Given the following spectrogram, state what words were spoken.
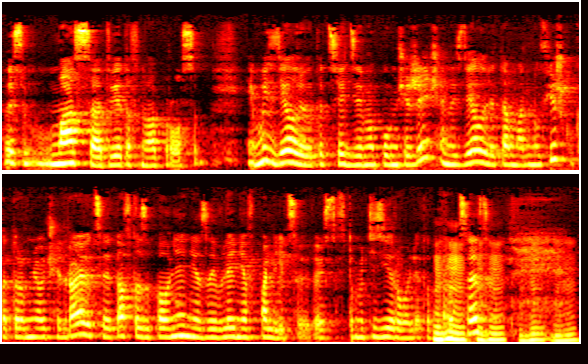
то есть масса ответов на вопросы. И мы сделали вот эту сеть взаимопомощи женщин и сделали там одну фишку, которая мне очень нравится, это автозаполнение заявления в полицию. То есть автоматизировали этот процесс. Uh-huh, uh-huh, uh-huh.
